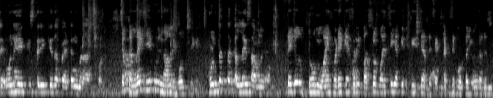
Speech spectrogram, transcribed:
ਤੇ ਉਹਨੇ ਇੱਕ ਇਸ ਤਰੀਕੇ ਦਾ ਪੈਟਰਨ ਬਣਾ ਕੇ ਫੋਨ ਸਰ ਕੱਲਾ ਹੀ ਸੀ ਜਾਂ ਕੋਈ ਨਾਲ ਇਨਵੋਲਵ ਸੀਗੇ? ਹੁਣ ਤੱਕ ਤਾਂ ਇਕੱਲਾ ਹੀ ਸਾਹਮਣੇ ਹੈ ਤੇ ਜੋ ਦੋ ਮੋਬਾਈਲ ਫੜੇ ਗਏ ਸਰ ਇਹ ਪਰਸਨਲ ਮੋਬਾਈਲ ਸੀ ਜਾਂ ਕਿ ਕਿਸੇ ਦੇ ਹੁੰਦੇ ਸੀ ਐਕਸਟਰਾ ਕਿਸੇ ਹੋਰ ਦਾ ਯੂਜ਼ ਕਰ ਰਹੇ ਸੀ?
